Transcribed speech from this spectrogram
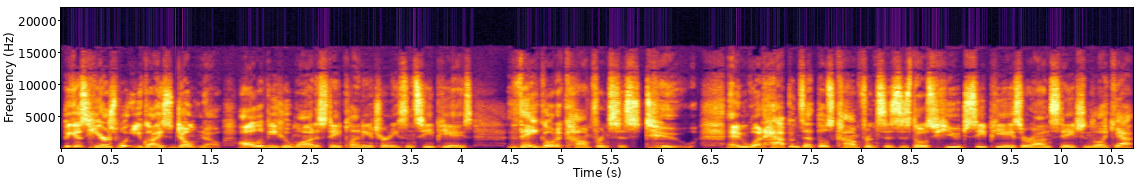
Because here's what you guys don't know. All of you who want estate planning attorneys and CPAs, they go to conferences too. And what happens at those conferences is those huge CPAs are on stage and they're like, yeah,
